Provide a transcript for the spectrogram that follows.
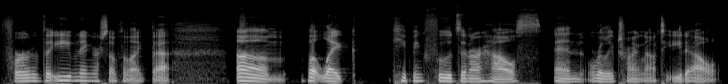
for the evening or something like that. Um, but like keeping foods in our house and really trying not to eat out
